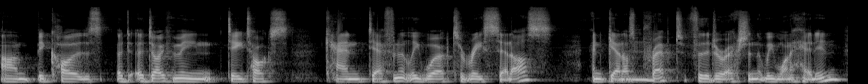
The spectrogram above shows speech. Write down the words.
um, because a, a dopamine detox can definitely work to reset us and get us prepped for the direction that we want to head in.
